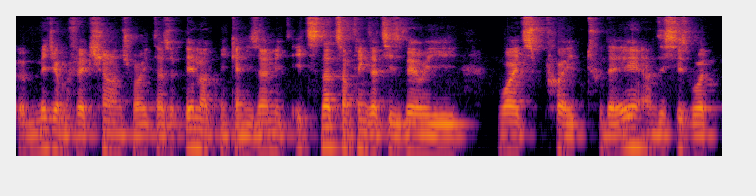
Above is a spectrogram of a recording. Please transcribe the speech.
a medium of exchange, right, as a payment mechanism, it, it's not something that is very widespread today. And this is what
